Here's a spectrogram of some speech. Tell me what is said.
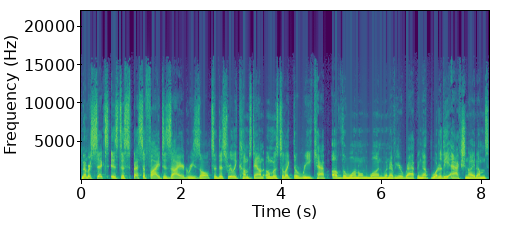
Number six is to specify desired results. So this really comes down almost to like the recap of the one on one whenever you're wrapping up. What are the action items?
